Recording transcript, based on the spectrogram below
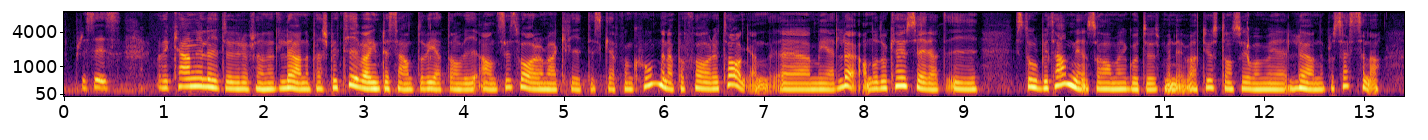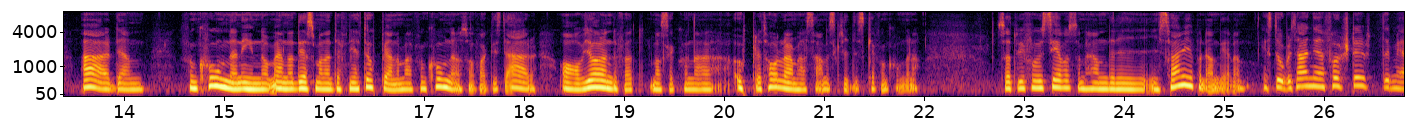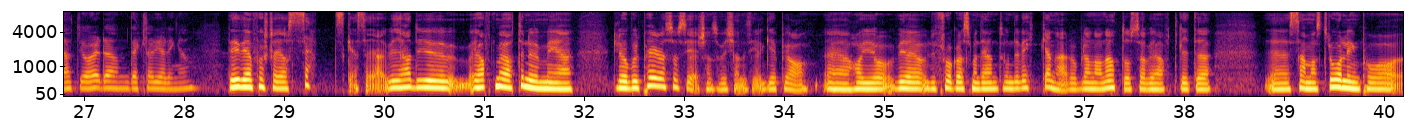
precis. Det kan ju lite utifrån ett löneperspektiv vara intressant att veta om vi anses vara de här kritiska funktionerna på företagen eh, med lön. Och då kan jag säga att i Storbritannien så har man gått ut med nu att just de som jobbar med löneprocesserna är den funktionen inom, en av det som man har definierat upp i en av de här funktionerna som faktiskt är avgörande för att man ska kunna upprätthålla de här samhällskritiska funktionerna. Så att vi får se vad som händer i, i Sverige på den delen. Är Storbritannien först ute med att göra den deklareringen? Det är den första jag sett ska jag säga. Vi hade ju, jag har haft möte nu med Global Payroll Association som vi känner till, GPA. Eh, har ju, vi har, du frågar vad som har hänt under veckan här och bland annat då så har vi haft lite Eh, sammanstrålning på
